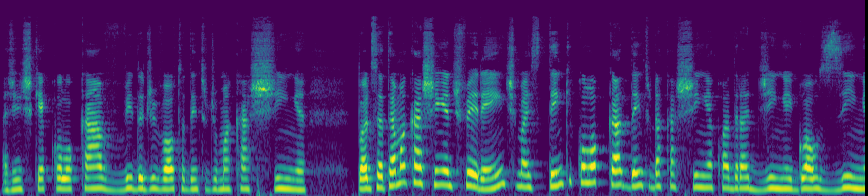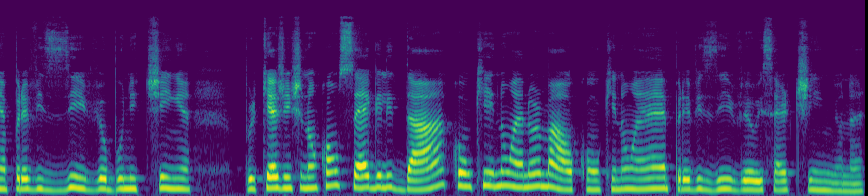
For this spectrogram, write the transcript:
A gente quer colocar a vida de volta dentro de uma caixinha. Pode ser até uma caixinha diferente, mas tem que colocar dentro da caixinha quadradinha, igualzinha, previsível, bonitinha, porque a gente não consegue lidar com o que não é normal, com o que não é previsível e certinho, né?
